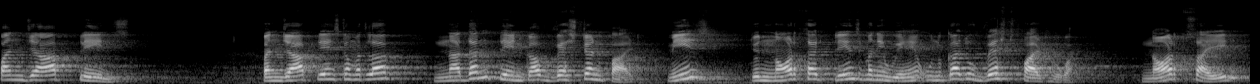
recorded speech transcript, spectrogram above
पंजाब प्लेन्स पंजाब प्लेन्स का मतलब नदर्न प्लेन का वेस्टर्न पार्ट मीन्स जो नॉर्थ साइड प्लेन्स बने हुए हैं, उनका जो वेस्ट पार्ट होगा। नॉर्थ साइड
